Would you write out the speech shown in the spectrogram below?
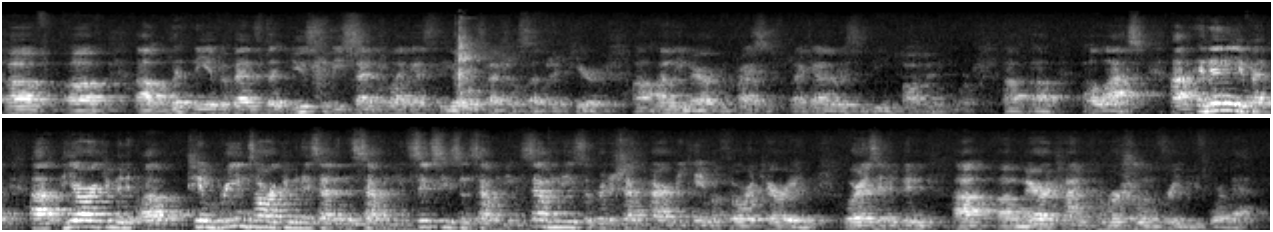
of, of uh, litany of events that used to be central, I guess, the old special subject here uh, on the American crisis, but I gather isn't being taught anymore, uh, uh alas. Uh, in any event, uh, the argument, Tim Breen's argument is that in the 1760s and 1770s, the British Empire became authoritarian, whereas it had been maritime, commercial, and free before that.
